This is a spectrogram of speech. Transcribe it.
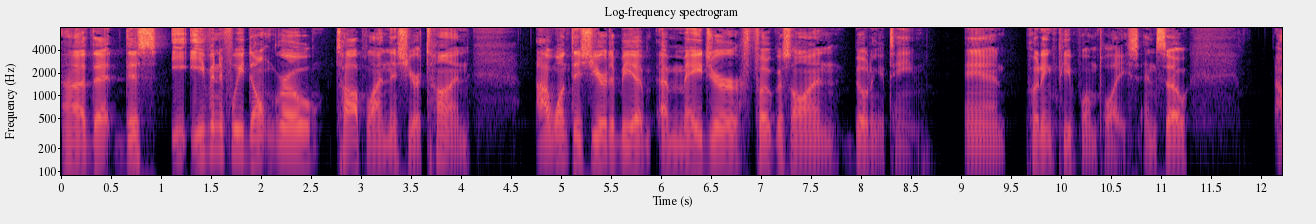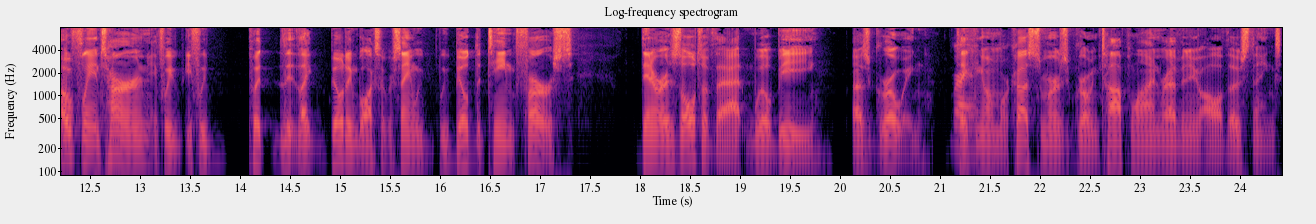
uh, that this, e- even if we don't grow top line this year a ton, I want this year to be a, a major focus on building a team and putting people in place. And so, hopefully, in turn, if we if we put the, like building blocks, like we're saying, we, we build the team first, then a result of that will be us growing, Right. taking on more customers, growing top line revenue, all of those things.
